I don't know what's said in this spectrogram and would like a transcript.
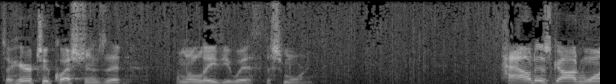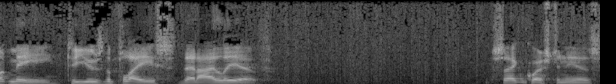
So here are two questions that I'm going to leave you with this morning. How does God want me to use the place that I live? Second question is,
